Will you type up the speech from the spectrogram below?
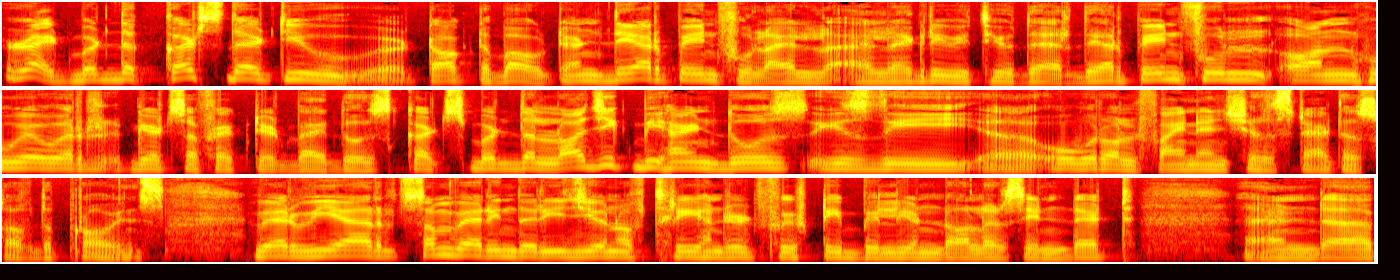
Right, but the cuts that you uh, talked about, and they are painful. I'll I'll agree with you there. They are painful on whoever gets affected by those cuts. But the logic behind those is the uh, overall financial status of the province, where we are somewhere in the region of 350 billion dollars in debt, and uh,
